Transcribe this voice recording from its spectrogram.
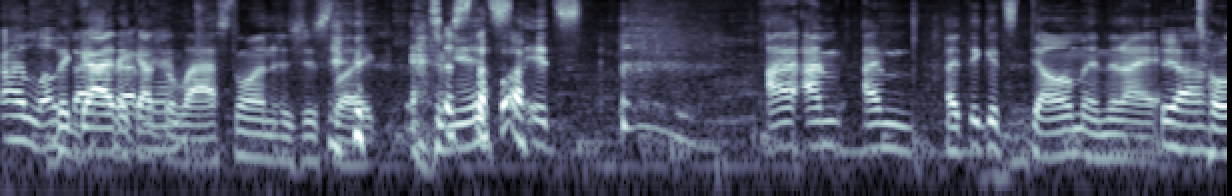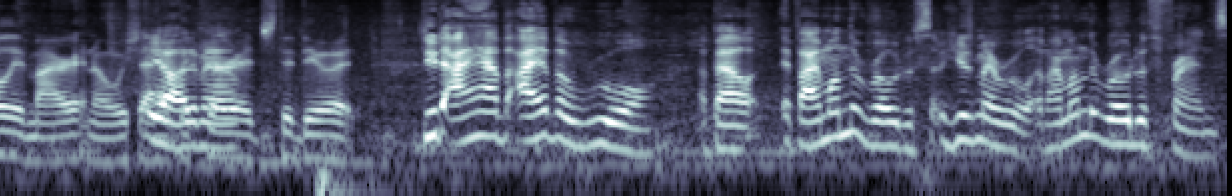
I love the that guy crap, that got man. the last one is just like I mean, it's, it's I, I'm I'm I think it's dumb, and then I Yeah. totally admire it, and I wish I Yeah, had the courage to do it. Dude, I have I have a rule about if I'm on the road with some, here's my rule. If I'm on the road with friends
